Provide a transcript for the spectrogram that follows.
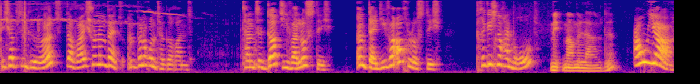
Ich hab sie gehört, da war ich schon im Bett und bin runtergerannt. Tante Dottie war lustig. Und Daddy war auch lustig. Krieg ich noch ein Brot? Mit Marmelade? Au ja!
